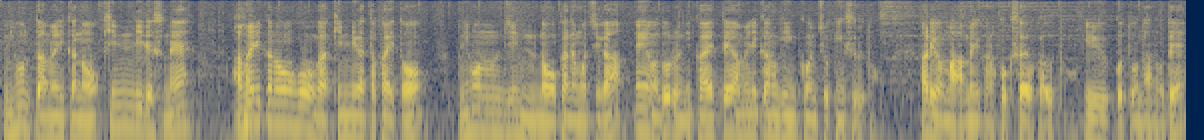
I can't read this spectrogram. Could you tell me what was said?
日本とアメリカの金利ですねアメリカの方が金利が高いと、日本人のお金持ちが円をドルに変えてアメリカの銀行に貯金すると、あるいはまあアメリカの国債を買うということなので、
